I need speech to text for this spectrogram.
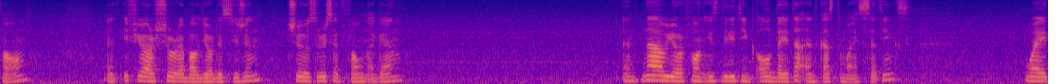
phone. And if you are sure about your decision, choose reset phone again. And now your phone is deleting all data and customized settings. Wait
